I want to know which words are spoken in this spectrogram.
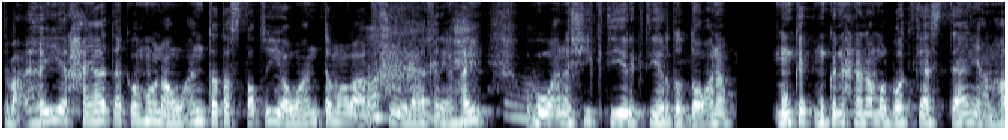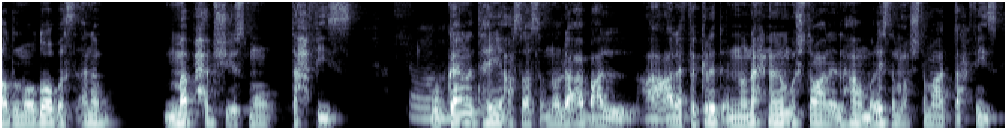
تبع غير حياتك هنا وأنت تستطيع وأنت ما بعرف شو إلى آخره. وهي وهو أنا شيء كتير كتير ضده وأنا ممكن ممكن نحن نعمل بودكاست تاني عن هذا الموضوع بس أنا ما بحب شيء اسمه تحفيز. وكانت هي على أساس إنه لعب على على فكرة إنه نحن مجتمع الإلهام وليس مجتمع التحفيز.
